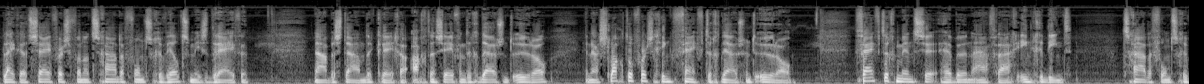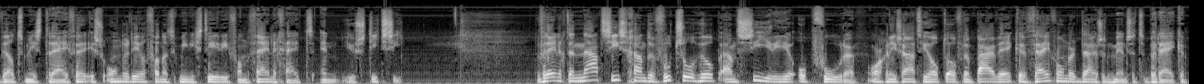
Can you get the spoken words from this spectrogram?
Blijkt uit cijfers van het schadefonds geweldsmisdrijven. Nabestaanden kregen 78.000 euro en naar slachtoffers ging 50.000 euro. 50 mensen hebben een aanvraag ingediend. Het schadefonds geweldsmisdrijven is onderdeel van het ministerie van Veiligheid en Justitie. De Verenigde Naties gaan de voedselhulp aan Syrië opvoeren. De organisatie hoopt over een paar weken 500.000 mensen te bereiken.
